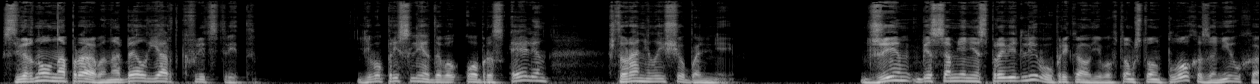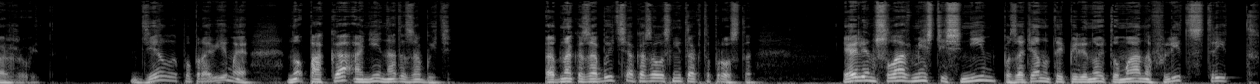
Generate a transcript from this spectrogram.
свернул направо, на Белл-Ярд к Флит-стрит. Его преследовал образ Эллен, что ранило еще больнее. Джим, без сомнения, справедливо упрекал его в том, что он плохо за ней ухаживает. Дело поправимое, но пока о ней надо забыть. Однако забыть оказалось не так-то просто. Эллен шла вместе с ним по затянутой пеленой тумана Флит-стрит,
